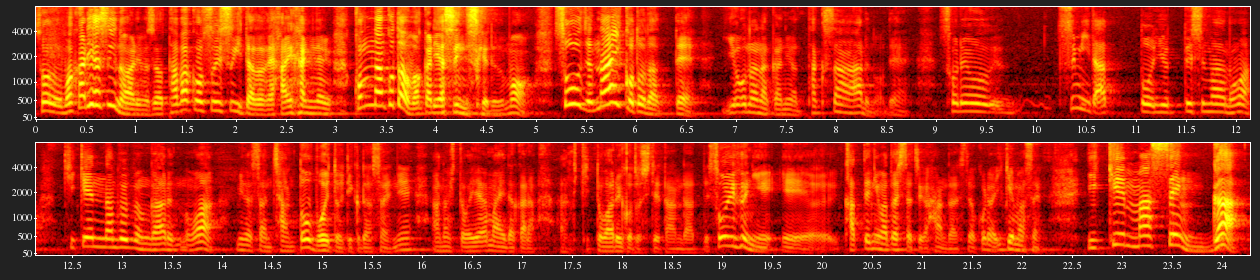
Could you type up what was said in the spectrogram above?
そう分かりやすいのはありますよ。タバコ吸い過ぎたらね肺がんになる。こんなことは分かりやすいんですけれどもそうじゃないことだって世の中にはたくさんあるのでそれを罪だってと言ってしまうのは危険な部分があるのは皆さんちゃんと覚えておいてくださいね。あの人は病だからきっと悪いことしてたんだって。そういうふうに、えー、勝手に私たちが判断してはこれはいけません。いけませんが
